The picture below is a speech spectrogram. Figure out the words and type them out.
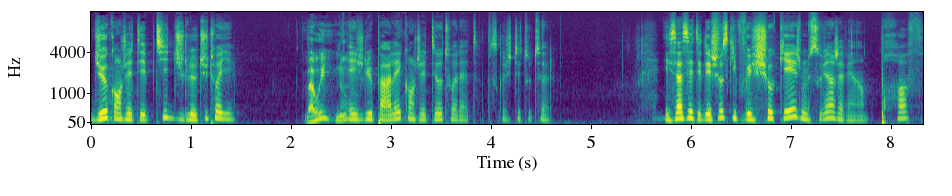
Dieu, quand j'étais petite, je le tutoyais. Bah oui, non Et je lui parlais quand j'étais aux toilettes, parce que j'étais toute seule. Et ça, c'était des choses qui pouvaient choquer. Je me souviens, j'avais un prof,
